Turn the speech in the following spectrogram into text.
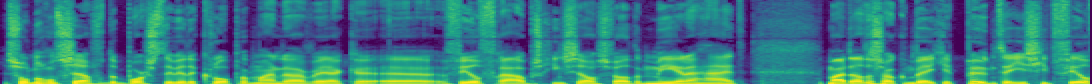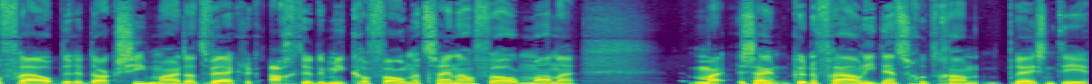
Zonder onszelf op de borst te willen kloppen. Maar daar werken veel vrouwen. Misschien zelfs wel de meerderheid. Maar dat is ook een beetje het punt. Hè. Je ziet veel vrouwen op de redactie. Maar daadwerkelijk achter de microfoon, dat zijn dan vooral mannen. Maar zijn, kunnen vrouwen niet net zo goed gewoon presenteren?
